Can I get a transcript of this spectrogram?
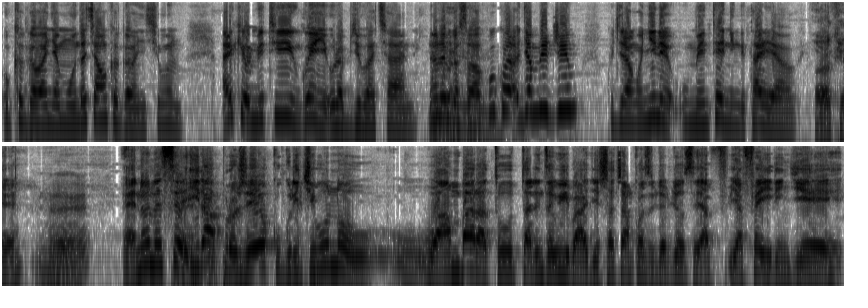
ukagabanya mu nda cyangwa ukagabanya ikibuno. Ariko iyo miti iyo uyinyweye urabyibuha cyane. None bigasaba kuko ujya muri gym kugira ngo nyine umainteninge taye yawe. Okay Eh, none se iriya poroje yo kugura ikibuno u- wambara tu utarinze wibagisha cyangwa ukoze ibyo byose yaf- yafeiringiye hehe?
